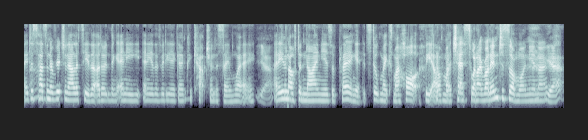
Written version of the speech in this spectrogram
It just has an originality that I don't think any any other video game can capture in the same way. Yeah. And even after nine years of playing it, it still makes my heart beat out of my chest when I run into someone. You know. Yeah.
